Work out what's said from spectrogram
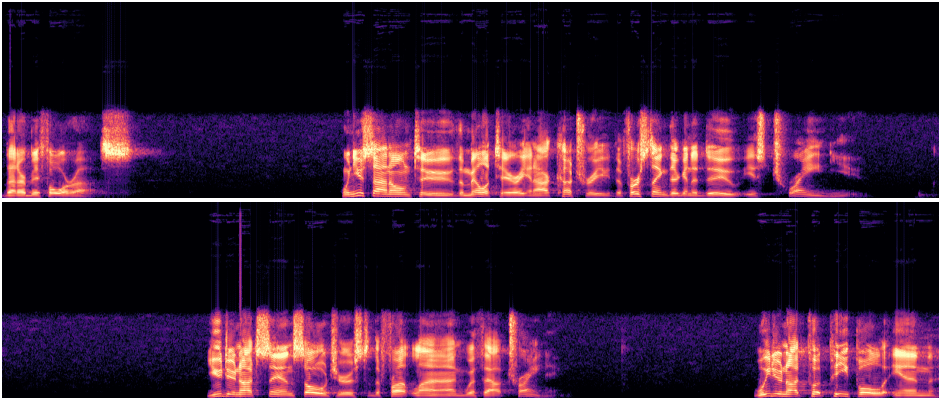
that are before us. When you sign on to the military in our country, the first thing they're going to do is train you. You do not send soldiers to the front line without training. We do not put people in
